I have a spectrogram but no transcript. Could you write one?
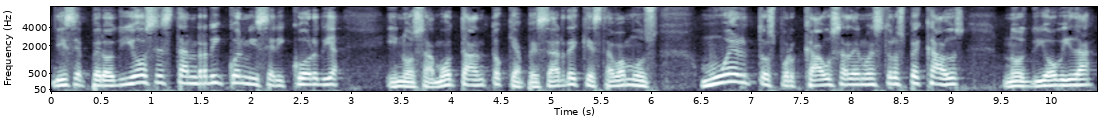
Dice, pero Dios es tan rico en misericordia y nos amó tanto que a pesar de que estábamos muertos por causa de nuestros pecados, nos dio vida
